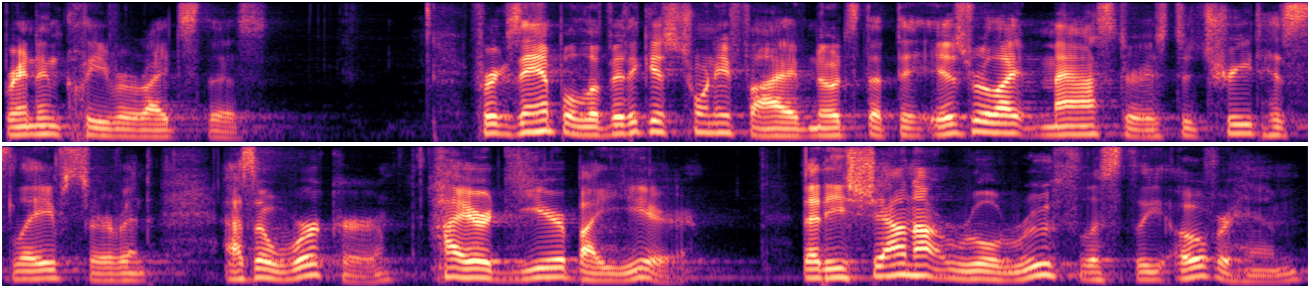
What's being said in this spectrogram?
Brandon Cleaver writes this. For example, Leviticus 25 notes that the Israelite master is to treat his slave servant as a worker hired year by year that he shall not rule ruthlessly over him,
